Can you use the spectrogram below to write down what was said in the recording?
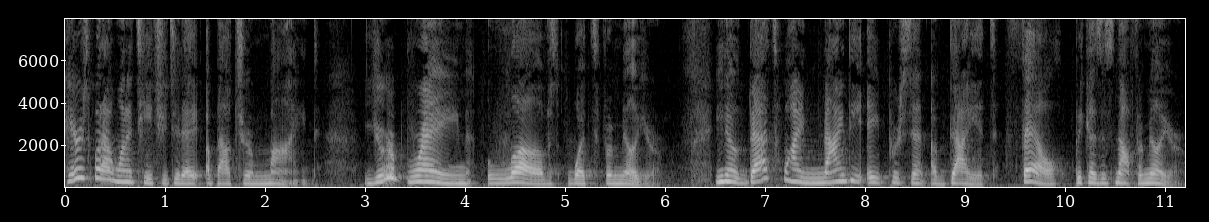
Here's what I want to teach you today about your mind. Your brain loves what's familiar. You know, that's why 98% of diets fail because it's not familiar.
